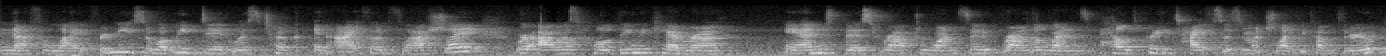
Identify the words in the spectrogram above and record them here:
enough light for me. So what we did was took an iPhone flashlight where I was holding the camera and this wrapped once around the lens, held pretty tight so as much light could come through.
